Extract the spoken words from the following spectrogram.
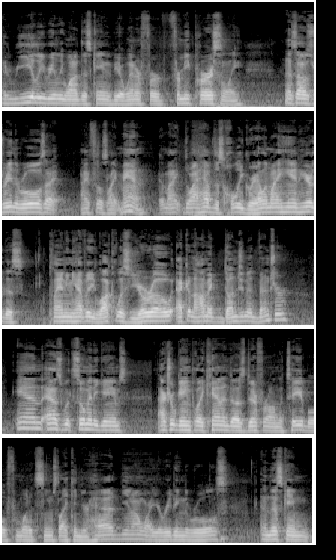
I really, really wanted this game to be a winner for, for me personally. And as I was reading the rules, I, I was like, man, am I do I have this holy grail in my hand here? This planning heavy, luckless Euro economic dungeon adventure? And as with so many games, actual gameplay can and does differ on the table from what it seems like in your head, you know, while you're reading the rules. And this game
